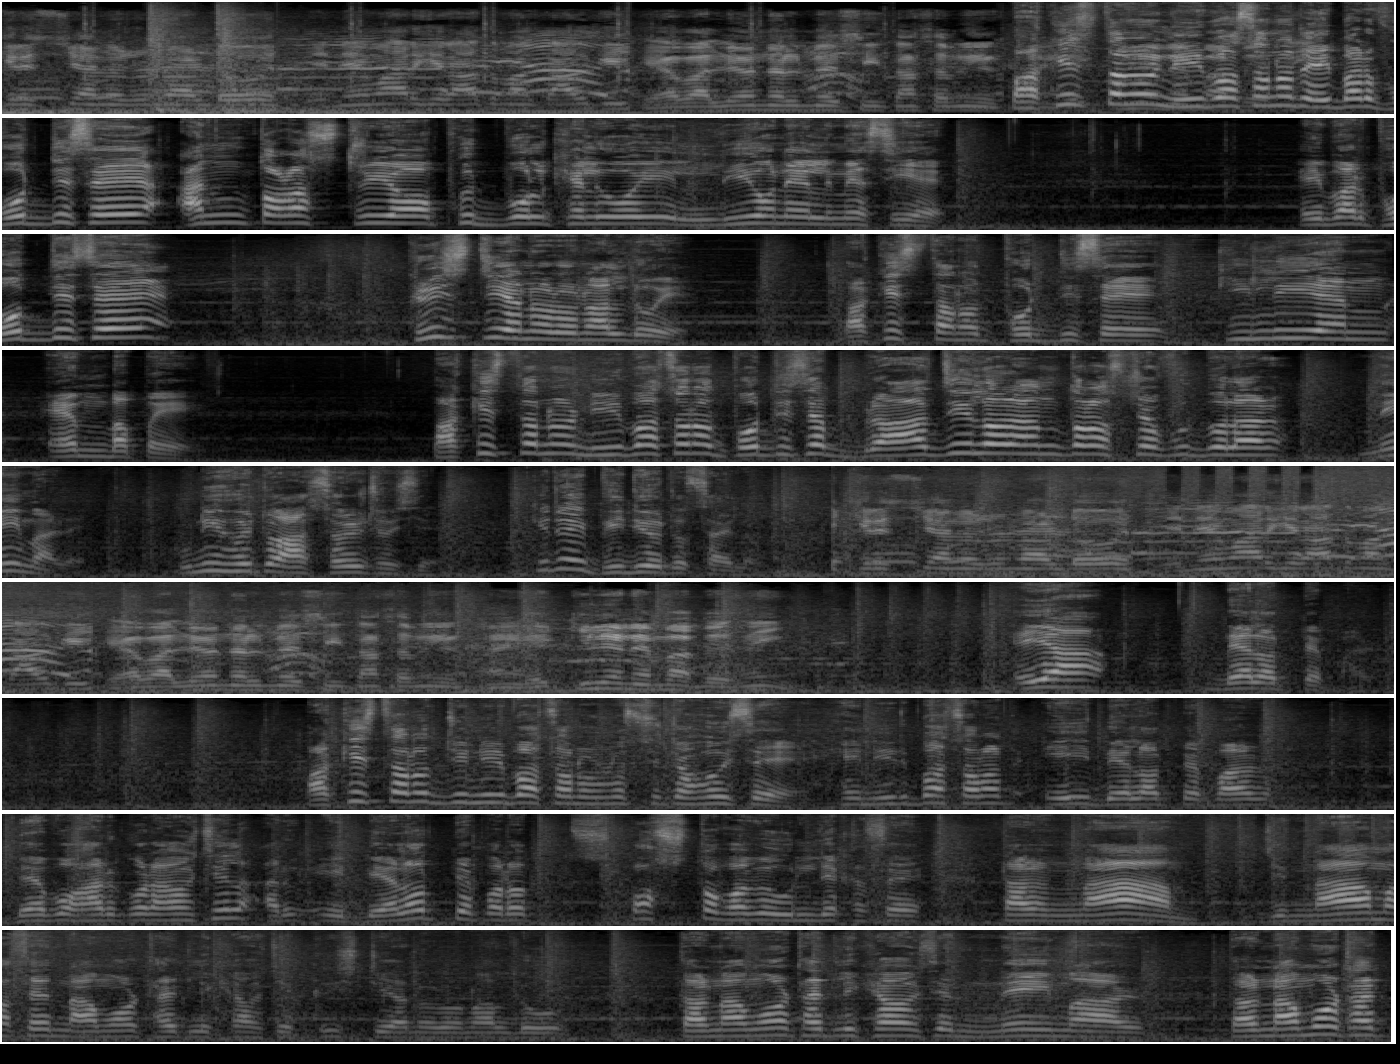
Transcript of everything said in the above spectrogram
Cristiano Ronaldo পাকিস্তানৰ নিৰ্বাচনত এইবাৰ ভোট দিছে আন্তঃৰাষ্ট্ৰীয় ফুটবল খেলুৱৈ লিঅ'নেল মেছিয়ে এইবাৰ ভোট দিছে ক্ৰিষ্টিয়ানো ৰনাল্ডোৱে পাকিস্তানত ভোট দিছে কিলিয়েন এমবাপে পাকিস্তানৰ নিৰ্বাচনত ভোট দিছে ব্ৰাজিলৰ আন্তঃৰাষ্ট্ৰীয় ফুটবলাৰ নেইমাৰে শুনি হয়তো আচৰিত হৈছে কিন্তু এই ভিডিঅ'টো চাই লওক ক্ৰিষ্টিয়ানো ৰনাল্ডো এয়া বেলট পেপাৰ। পাকিস্তানত যি নিৰ্বাচন অনুষ্ঠিত হৈছে সেই নিৰ্বাচনত এই বেলট পেপাৰ ব্যৱহাৰ কৰা হৈছিল আৰু এই বেলট পেপাৰত স্পষ্টভাৱে উল্লেখ আছে তাৰ নাম। যি নাম আছে নামৰ ঠাইত লিখা হৈছে ক্ৰিষ্টিয়ানো ৰনাল্ডো তাৰ নামৰ ঠাইত লিখা হৈছে নেইমাৰ তাৰ নামৰ ঠাইত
